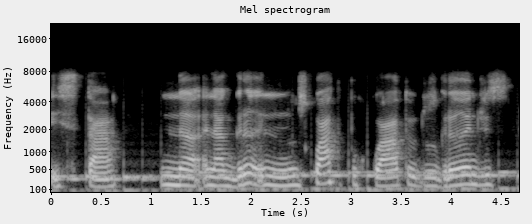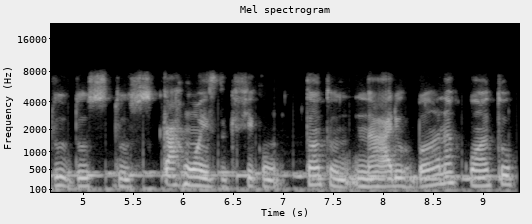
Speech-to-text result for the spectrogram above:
está na, na, nos 4x4 dos grandes, do, dos, dos carrões do que ficam tanto na área urbana quanto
